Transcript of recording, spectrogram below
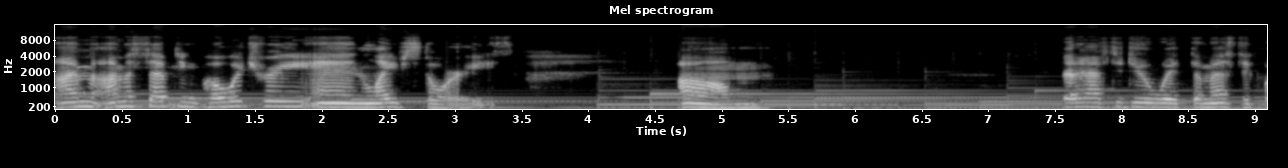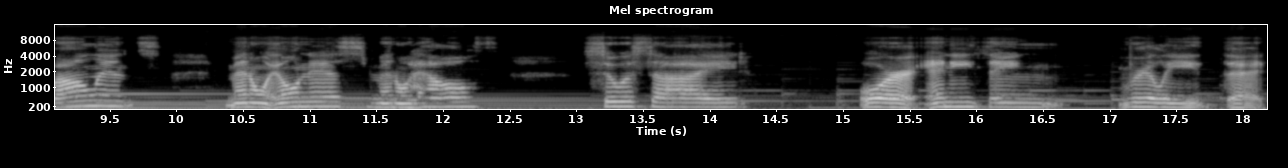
I'm I'm accepting poetry and life stories. Um, that have to do with domestic violence, mental illness, mental health, suicide, or anything really that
